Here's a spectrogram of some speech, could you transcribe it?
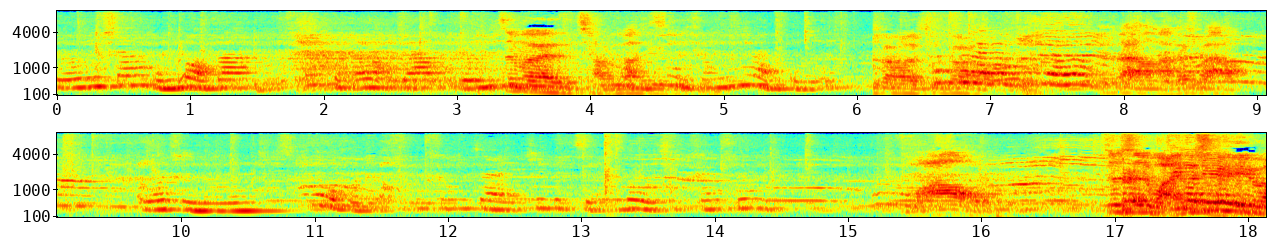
由于山洪爆发，老家唯一这么强县城医院的。出来了，出出来了，出来了！出来了，马哥出来了。我只能凑合着出生在这个简陋小山村里。哇哦，这是玩这个具不是？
